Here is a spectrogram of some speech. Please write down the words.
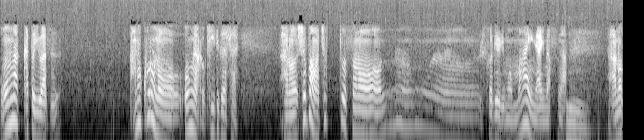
音楽家と言わず、あの頃の音楽を聴いてください。あの、ショパンはちょっとその、それよりも前になりますが、うん、あの、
